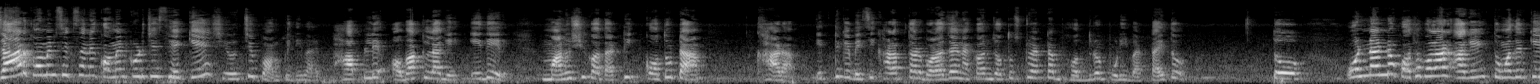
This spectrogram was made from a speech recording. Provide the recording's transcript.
যার কমেন্ট সেকশানে কমেন্ট করছে সে কে? সে হচ্ছে পম্পিদি ভাই। ভাবলে অবাক লাগে, এদের মানসিকতা ঠিক কতটা খারাপ। এর থেকে বেশি খারাপ তো আর বলা যায় না, কারণ যথেষ্ট একটা ভদ্র পরিবার, তাই তো? তো অন্যান্য কথা বলার আগে তোমাদেরকে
